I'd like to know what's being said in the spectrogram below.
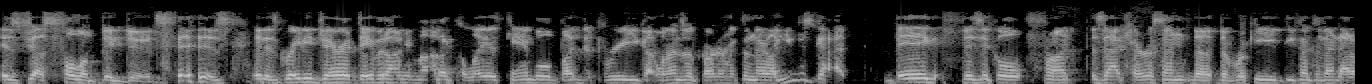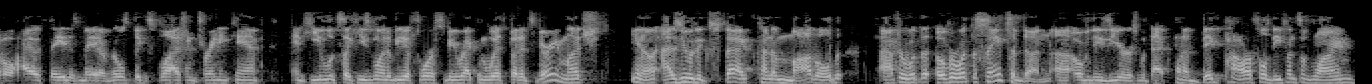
is just full of big dudes. It is it is Grady Jarrett, David Onyemata, Calais Campbell, Bud Dupree. You got Lorenzo Carter mixed in there. Like you just got big physical front. Zach Harrison, the the rookie defensive end out of Ohio State, has made a real big splash in training camp, and he looks like he's going to be a force to be reckoned with. But it's very much you know as you would expect, kind of modeled after what the over what the Saints have done uh, over these years with that kind of big, powerful defensive line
